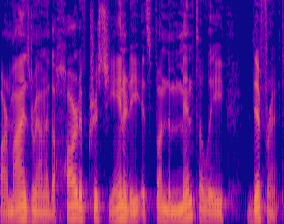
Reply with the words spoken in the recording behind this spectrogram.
our minds around. At the heart of Christianity, it's fundamentally different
